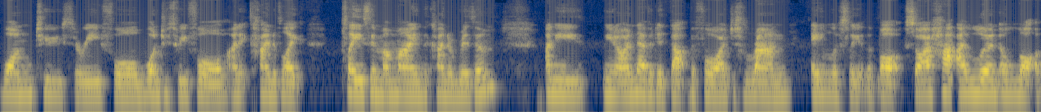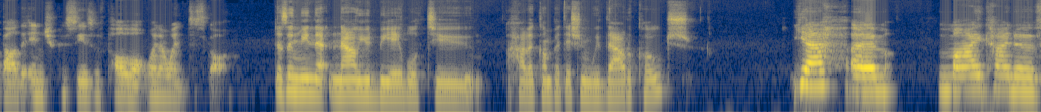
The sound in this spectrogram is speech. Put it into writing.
one, two, three, four, one, two, three, four. And it kind of like plays in my mind the kind of rhythm. And he, you know, I never did that before. I just ran aimlessly at the box. So I had I learned a lot about the intricacies of pole vault when I went to Scott. Doesn't mean that now you'd be able to have a competition without a coach? Yeah, um, my kind of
